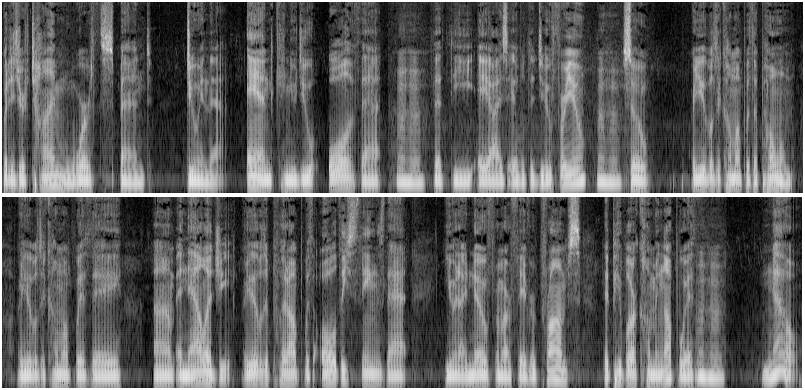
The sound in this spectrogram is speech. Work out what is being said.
but is your time worth spent doing that? And can you do all of that that the AI is able to do for you? So, are you able to come up with a poem? Are you able to come up with a um, analogy? Are you able to put up with all these things that you and I know from our favorite prompts that people are coming up with? Mm-hmm. No.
